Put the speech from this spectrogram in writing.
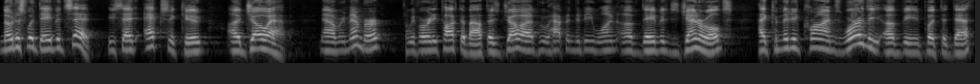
Notice what David said. He said, Execute uh, Joab. Now remember, we've already talked about this. Joab, who happened to be one of David's generals, had committed crimes worthy of being put to death,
